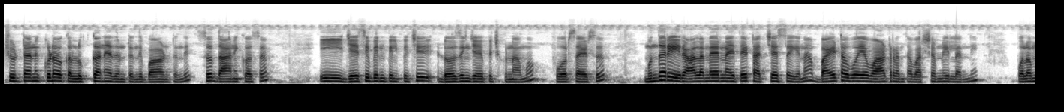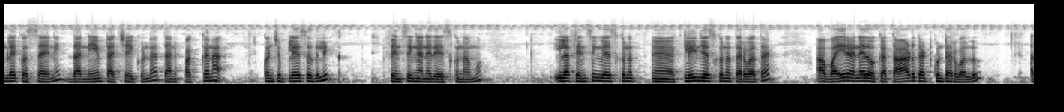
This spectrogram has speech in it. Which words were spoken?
చూడటానికి కూడా ఒక లుక్ అనేది ఉంటుంది బాగుంటుంది. సో దానికోసం ఈ జేసీబీని పిలిపించి డోజింగ్ చేయించుకున్నాము ఫోర్ సైడ్స్. ముందర ఈ రాళ్ళ మేరన అయితే టచ్ చేస్తే గిన బయట పోయే వాటర్ అంతా వర్షం నీళ్ళన్నీ పొలంలోకి వస్తాయని దాన్ని ఏం టచ్ చేయకుండా దాని పక్కన కొంచెం ప్లేస్ వదిలి ఫెన్సింగ్ అనేది వేసుకున్నాము. ఇలా ఫెన్సింగ్ వేసుకున్న క్లీన్ చేసుకున్న తర్వాత ఆ వైర్ అనేది ఒక తాడు కట్టుకుంటారు వాళ్ళు. ఆ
